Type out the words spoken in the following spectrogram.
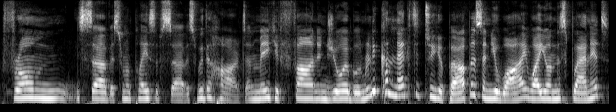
from service, from a place of service with the heart and make it fun, enjoyable, and really connected to your purpose and your why, why you're on this planet,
